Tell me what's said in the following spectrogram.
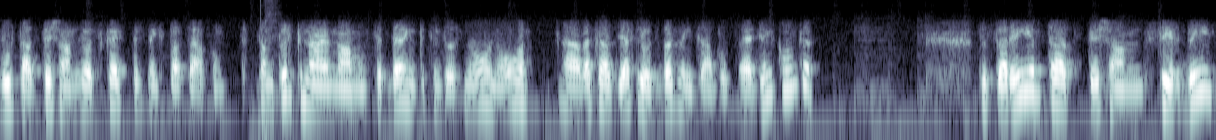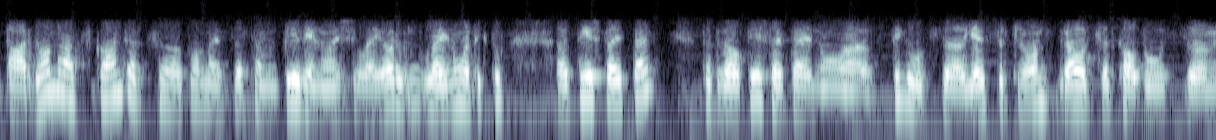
būs tāds tiešām ļoti skaists personīgs pasākums. Tam turpinājumā mums ir 19.00 uh, vecās ģetrūdas baznīcā būs ērģeņa koncerts. Tas arī ir tāds tiešām sirdī pārdomāts koncerts, uh, ko mēs esam pievienojuši, lai, or, lai notiktu uh, tiešsaistē. Tad vēl tiešsaistē no uh, Siguldas uh, Jēzus Romas draudzes atkal būs um,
